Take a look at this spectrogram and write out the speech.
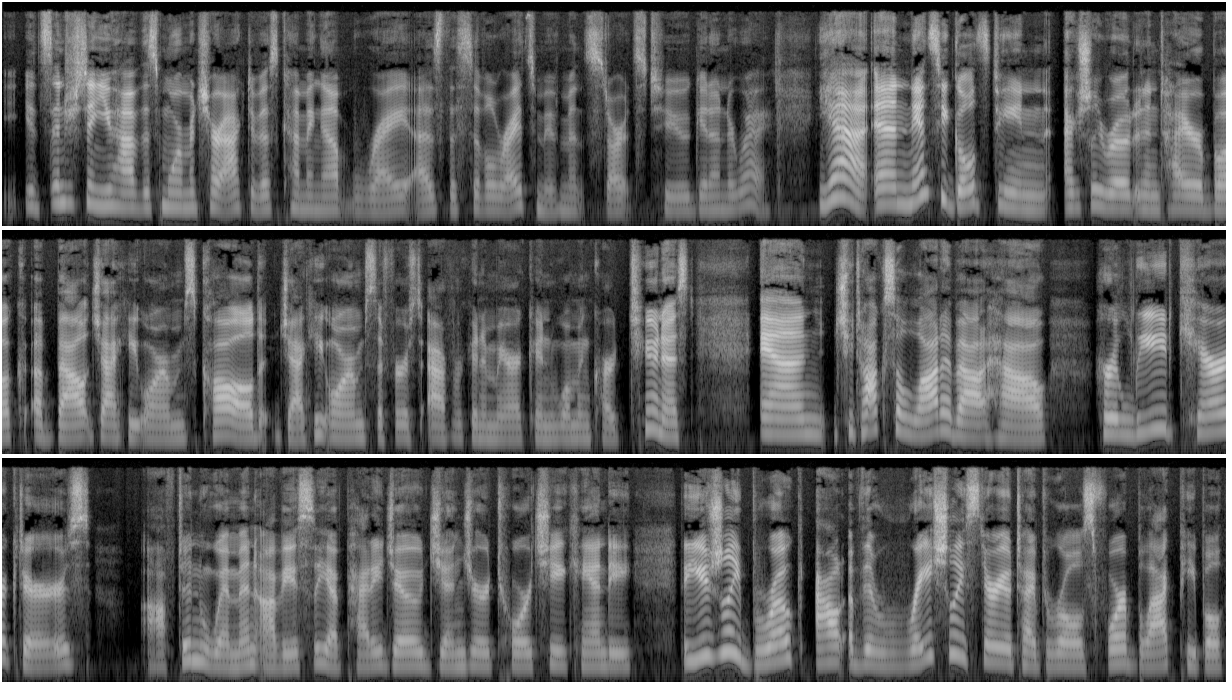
it's interesting you have this more mature activist coming up right as the civil rights movement starts to get underway. Yeah, and Nancy Goldstein actually wrote an entire book about Jackie Ormes called Jackie Ormes, the first African American woman cartoonist. And she talks a lot about how her lead characters often women, obviously, have Patty Jo, Ginger, Torchy, Candy. They usually broke out of the racially stereotyped roles for black people,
